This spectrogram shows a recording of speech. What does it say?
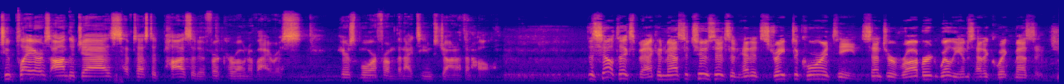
Two players on the Jazz have tested positive for coronavirus. Here's more from the night team's Jonathan Hall. The Celtics back in Massachusetts and headed straight to quarantine. Center Robert Williams had a quick message.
